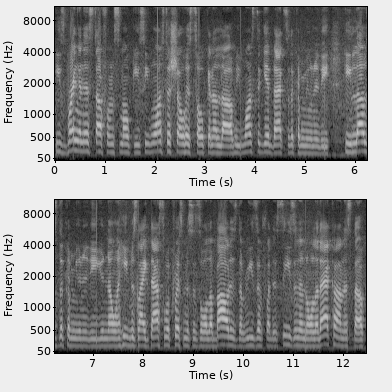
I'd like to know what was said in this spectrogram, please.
He's bringing this stuff from smokies he wants to show his token of love. He wants to give back to the community. He loves the community you know and he was like that's what christmas is all about is the reason for the season and all of that kind of stuff.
